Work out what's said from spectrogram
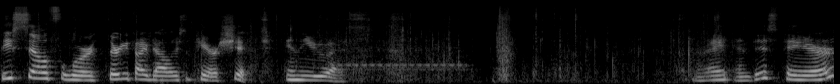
These sell for $35 a pair shipped in the U.S. All right, and this pair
